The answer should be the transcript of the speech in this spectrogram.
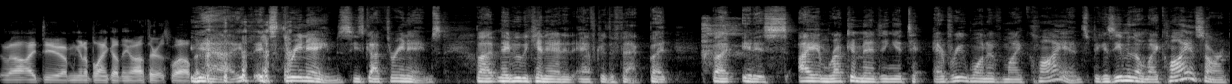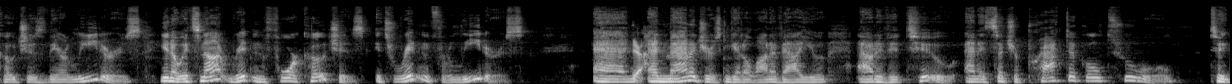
Well, I do. I'm gonna blank on the author as well. But. Yeah, it, it's three names. He's got three names, but maybe we can add it after the fact. But but it is i am recommending it to every one of my clients because even though my clients aren't coaches they're leaders you know it's not written for coaches it's written for leaders and yeah. and managers can get a lot of value out of it too and it's such a practical tool to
